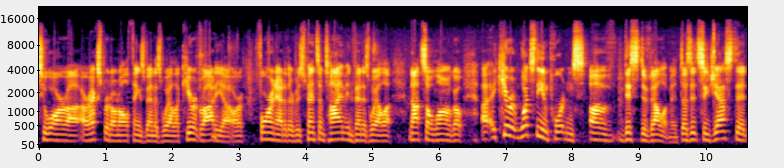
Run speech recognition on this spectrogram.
to our uh, our expert on all things Venezuela, Kirit Radia, our foreign editor, who spent some time in Venezuela not so long ago. Uh, Kirit, what's the importance of this development? Does it suggest that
